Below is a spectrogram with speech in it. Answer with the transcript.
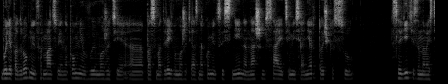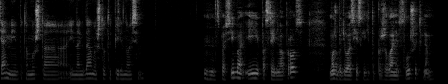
Более подробную информацию, я напомню, вы можете э, посмотреть, вы можете ознакомиться с ней на нашем сайте missioner.su. Следите за новостями, потому что иногда мы что-то переносим. Спасибо. И последний вопрос. Может быть, у вас есть какие-то пожелания слушателям?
